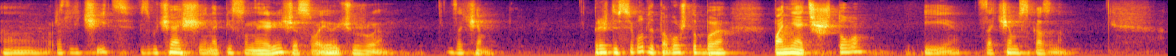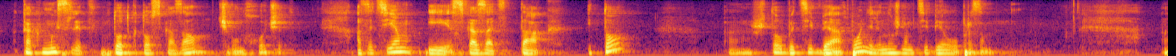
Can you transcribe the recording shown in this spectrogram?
а, различить в звучащие написанные речи свое и чужое. Зачем? Прежде всего для того, чтобы понять, что и зачем сказано. Как мыслит тот, кто сказал, чего он хочет, а затем и сказать так и то, э, чтобы тебя поняли нужным тебе образом. Э,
